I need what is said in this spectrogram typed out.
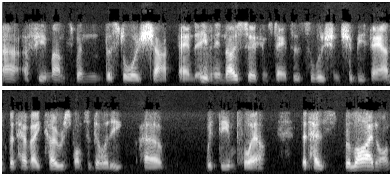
uh, a few months when the store is shut. And even in those circumstances, solutions should be found that have a co-responsibility uh, with the employer that has relied on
